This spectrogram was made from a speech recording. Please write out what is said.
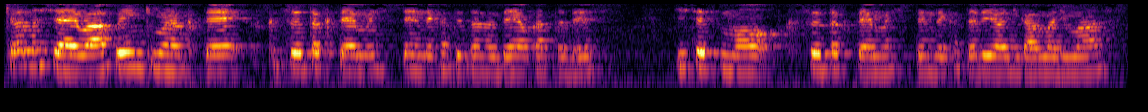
今日の試合は雰囲気も良くて複数得点無失点で勝てたので良かったです。次節も複数得点無失点で勝てるように頑張ります。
